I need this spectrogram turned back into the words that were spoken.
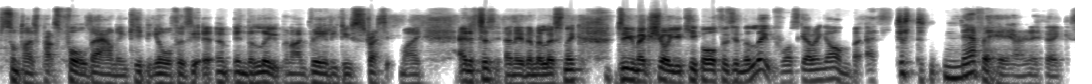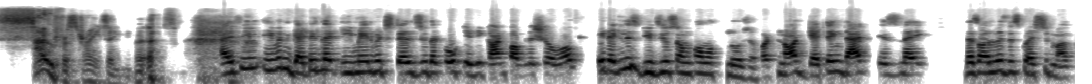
sometimes perhaps fall down in keeping authors uh, um, in the loop. And I really do stress it for my editors, if any of them are listening, do make sure you keep authors in the loop for what's going on. But it's just to never hear anything. So frustrating. I feel even getting that email which tells you that, okay, we can't publish your work, it at least gives you some form of closure. But not getting that is like, there's always this question mark.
